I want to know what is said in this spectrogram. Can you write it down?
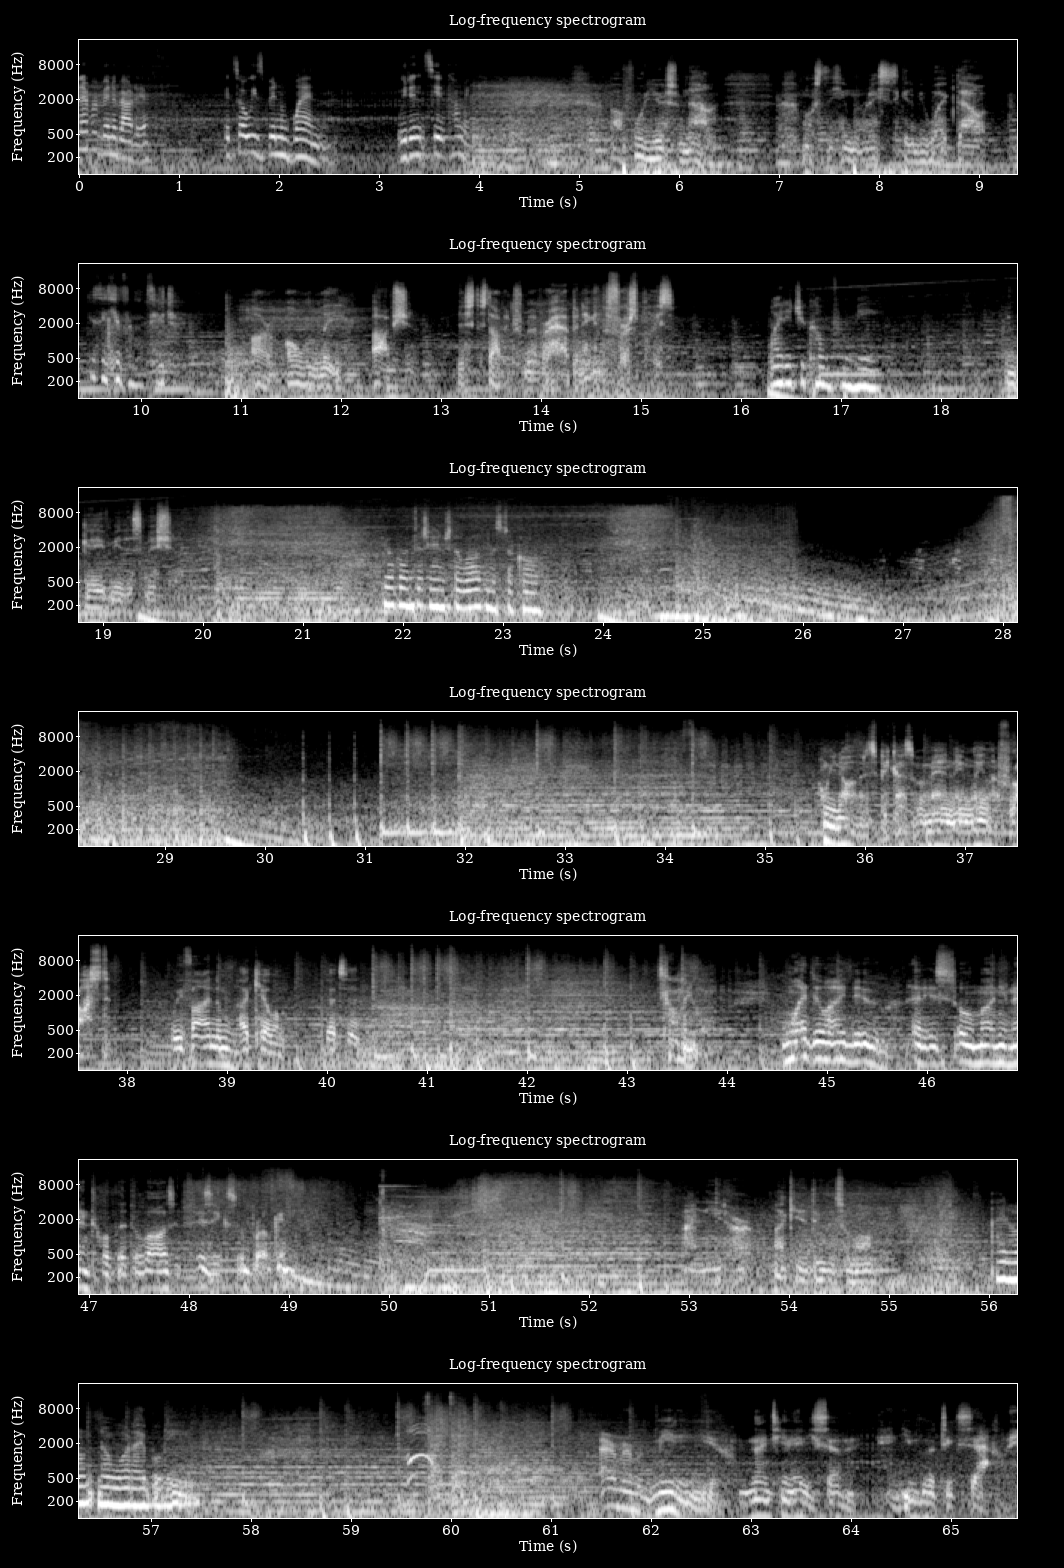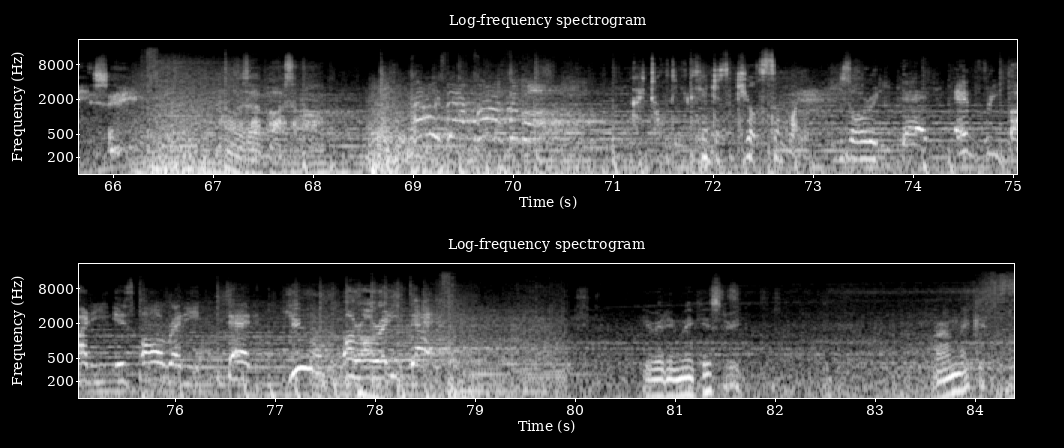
never been about if. It's always been when. We didn't see it coming. About 40 years from now, most of the human race is gonna be wiped out. You think you're from the future? Our only option is to stop it from ever happening in the first place. Why did you come for me? You gave me this mission. You're going to change the world, Mr. Cole. We know that it's because of a man named Leland Frost. We find him, I kill him. That's it. Tell me, what do I do that is so monumental that the laws of physics are broken? I need her. I can't do this alone. I don't know what I believe. Remember meeting you in 1987, and you looked exactly the same. How is that possible? How is that possible? I told you you can't just kill someone. He's already dead. Everybody is already dead. You are already dead. You ready to make history? Or I'll make it.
